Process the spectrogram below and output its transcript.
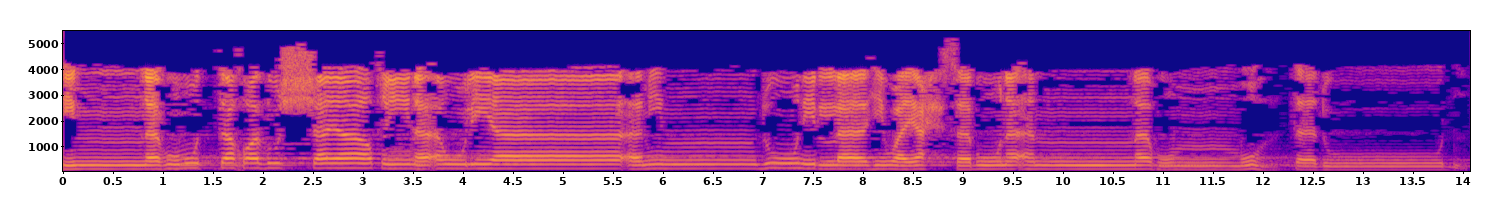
إِنَّهُمُ اتَّخَذُوا الشَّيَاطِينَ أَوْلِيَاءَ مِن دُونِ اللَّهِ وَيَحْسَبُونَ أَنَّهُم مُّهْتَدُونَ.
